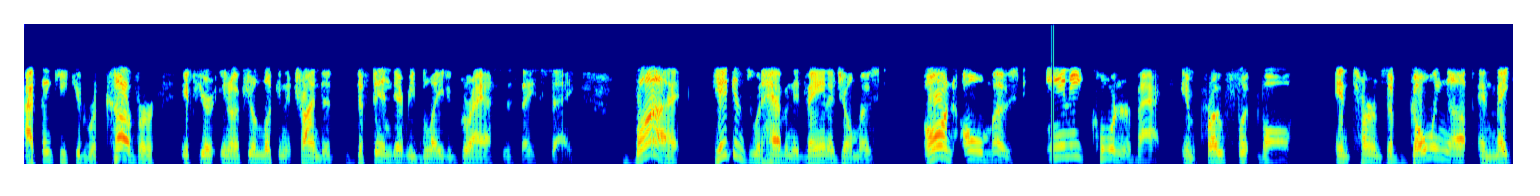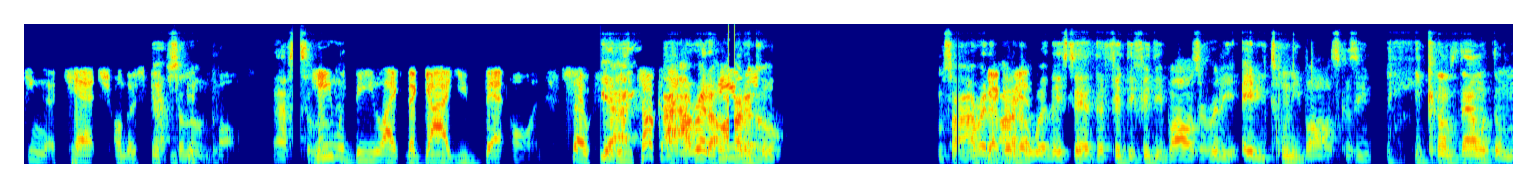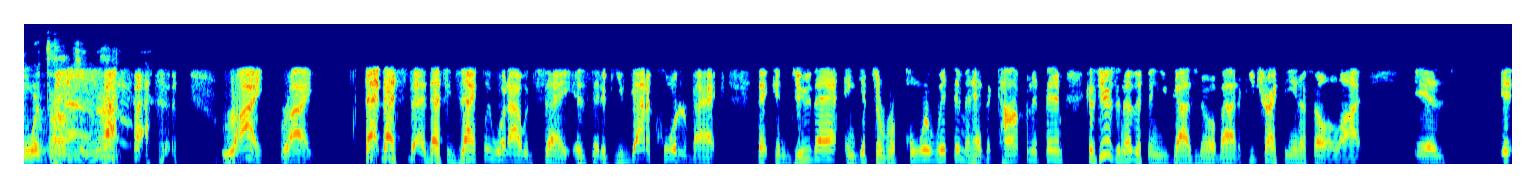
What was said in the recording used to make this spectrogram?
I think he could recover if you're, you know, if you're looking at trying to defend every blade of grass, as they say. But Higgins would have an advantage almost on almost any cornerback in pro football in terms of going up and making a catch on those 50 50 balls. Absolutely. He would be like the guy you bet on. So yeah, when you talk about I, I read an article. I'm sorry, I read yeah, an article where they said the 50 50 balls are really 80 20 balls because he, he comes down with them more times than not. right, right. That, that's that's exactly what I would say. Is that if you've got a quarterback that can do that and gets a rapport with him and has a confidence in him. Because here's another thing you guys know about. If you track the NFL a lot, is it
